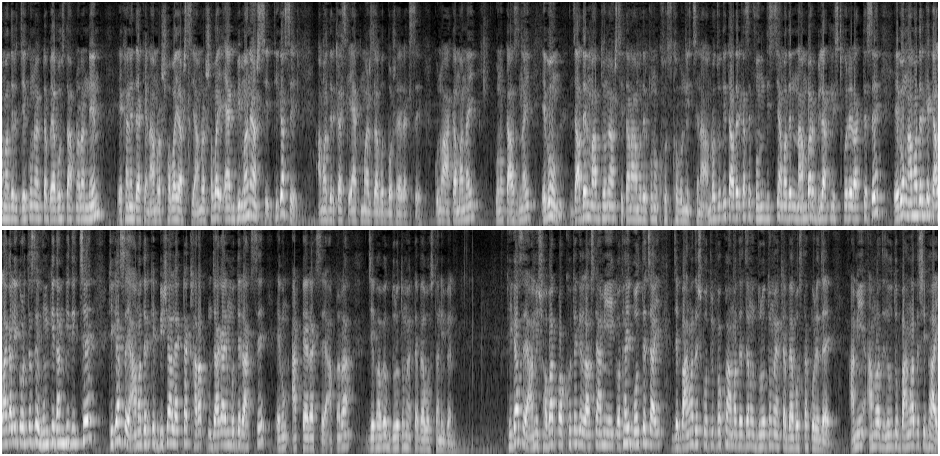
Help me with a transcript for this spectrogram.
আমাদের যে কোনো একটা ব্যবস্থা আপনারা নেন। এখানে দেখেন, আমরা সবাই আসছি, আমরা সবাই এক বিমানে আসছি, ঠিক আছে? আমাদের কাছে এক মাস যাবৎ বসায় রাখছে। কোনো আকামা নাই, কোনো কাজ নাই এবং যাদের মাধ্যমে আসছি, তারা আমাদের কোনো খোঁজখবর নিচ্ছে না। আমরা যদি তাদের কাছে ফোন দিচ্ছি, আমাদের নাম্বার ব্ল্যাক লিস্ট করে রাখতেছে এবং আমাদেরকে গালাগালি করতেছে, হুমকি ধামকি দিচ্ছে, ঠিক আছে? আমাদেরকে বিশাল একটা খারাপ জায়গার মধ্যে রাখছে এবং আটকায় রাখছে। আপনারা যেভাবে দ্রুততম একটা ব্যবস্থা নেবেন। ঠিক আছে? আমি সবার পক্ষ থেকে লাস্টে আমি এই কথাই বলতে চাই যে, বাংলাদেশ কর্তৃপক্ষ আমাদের যেন দ্রুততম একটা ব্যবস্থা করে দেয়। আমি, আমরা যেহেতু বাংলাদেশি ভাই,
